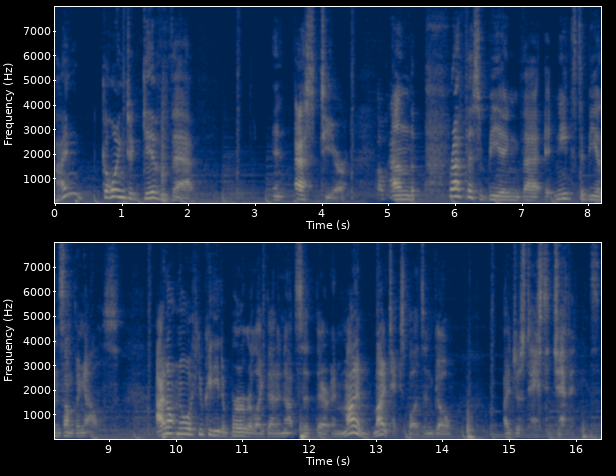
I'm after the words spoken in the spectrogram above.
I'm going to give that an S tier. Okay. On the preface being that it needs to be in something else. I don't know if you could eat a burger like that and not sit there and my my taste buds and go, I just tasted Japanese.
